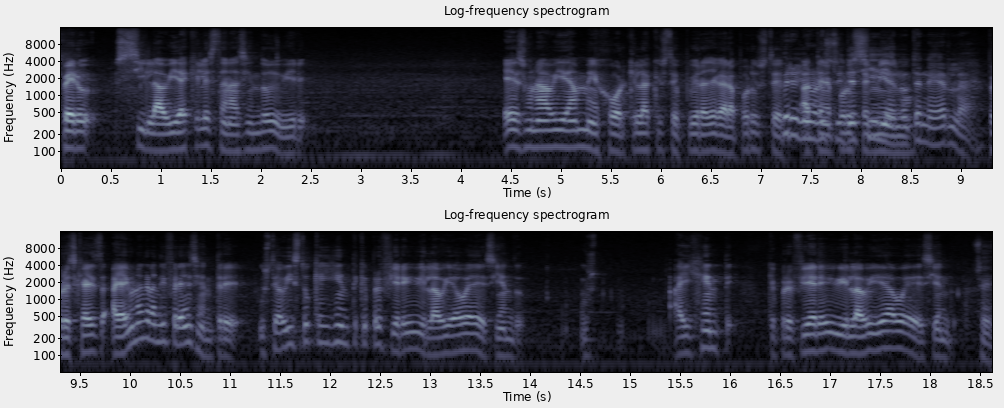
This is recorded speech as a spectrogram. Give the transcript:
Pero si la vida que le están haciendo vivir es una vida mejor que la que usted pudiera llegar a por usted, Pero yo a no tener estoy por usted mismo. tenerla. Pero es que hay una gran diferencia entre. Usted ha visto que hay gente que prefiere vivir la vida obedeciendo. Hay gente que prefiere vivir la vida obedeciendo. Sí.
